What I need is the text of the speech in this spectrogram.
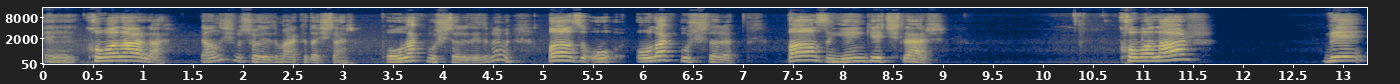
e, kovalarla yanlış mı söyledim arkadaşlar? Oğlak burçları dedim değil mi? Bazı o, oğlak burçları, bazı yengeçler, kovalar ve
